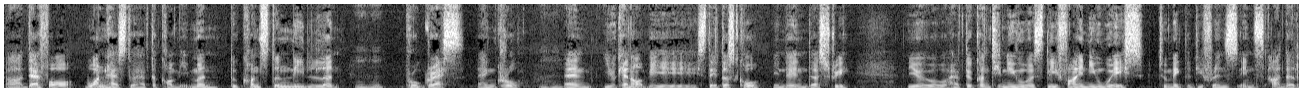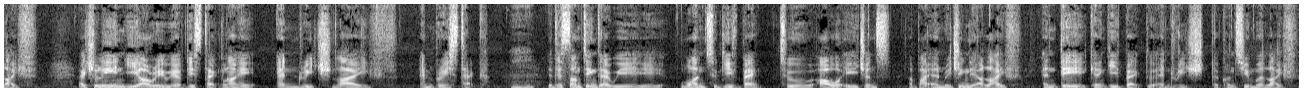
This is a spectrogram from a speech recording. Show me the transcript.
Uh, therefore, one has to have the commitment to constantly learn, progress, and grow. And you cannot be status quo in the industry. You have to continuously find new ways to make the difference in other life. Actually, in ERA, we have this tagline: "Enrich life, embrace tech." Mm-hmm. It is something that we want to give back to our agents uh, by enriching their life, and they can give back to enrich the consumer life.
